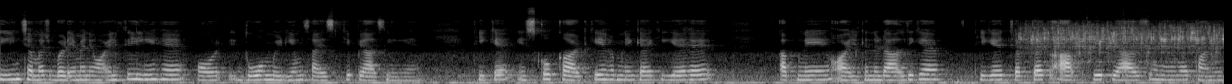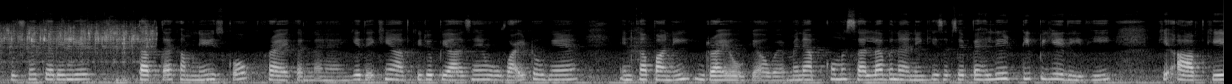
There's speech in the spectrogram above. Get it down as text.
तीन चम्मच बड़े मैंने ऑयल के लिए हैं और दो मीडियम साइज़ के प्याज लिए हैं, ठीक है? इसको काट के हमने क्या किया है? अपने ऑयल के अंदर डाल दिया है, ठीक है? जब तक आपके प्याज जो हैं वो पानी खुशक करेंगे, तब तक हमने इसको फ्राई करना है। ये देखें आपके जो प्याज हैं, वो वाइट हो गए हैं, इनका पानी ड्राई हो गया हुआ है। मैंने आपको मसाला बनाने की सबसे पहली टिप ये दी थी कि आपके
